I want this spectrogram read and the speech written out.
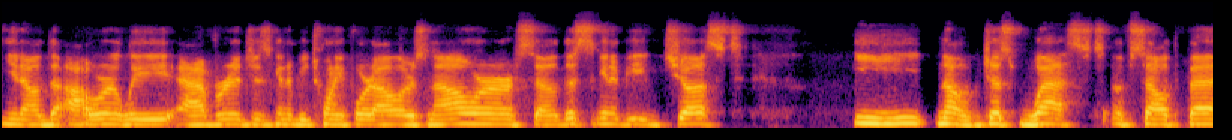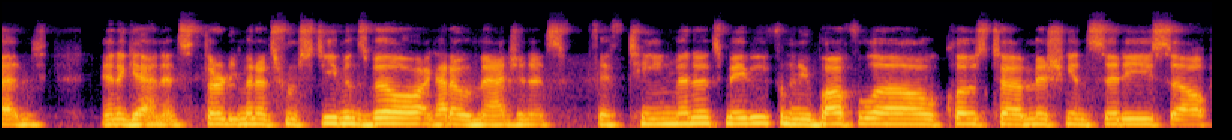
you know the hourly average is going to be $24 an hour. So this is going to be just e no just west of south bend. And again it's 30 minutes from stevensville. I got to imagine it's 15 minutes maybe from new buffalo close to michigan city. So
